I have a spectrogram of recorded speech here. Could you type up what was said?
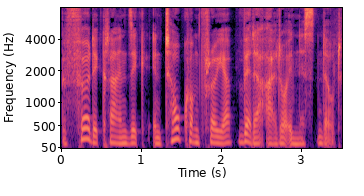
bevor de Klein sich in Tau kommt früher, wer Aldo in Nisten dort.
